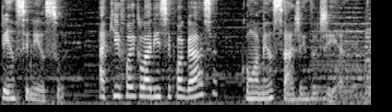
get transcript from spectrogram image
Pense nisso. Aqui foi Clarice Fogaça com a mensagem do dia.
